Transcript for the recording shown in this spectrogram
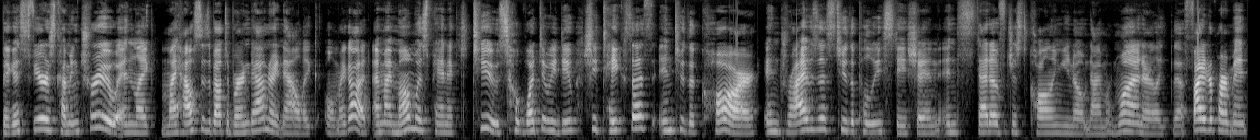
biggest fear is coming true. And like, my house is about to burn down right now. Like, oh my god. And my mom was panicked too. So what do we do? She takes us into the car and drives us to the police station instead of just calling, you know, 911 or like the fire department.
